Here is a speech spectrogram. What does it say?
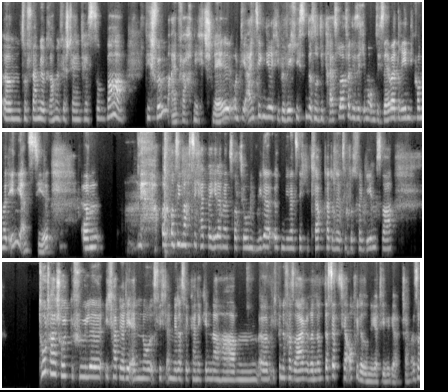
ähm, zum Spermiogramm und wir stellen fest, so, boah, die schwimmen einfach nicht schnell. Und die einzigen, die richtig beweglich sind, das sind die Kreisläufer, die sich immer um sich selber drehen, die kommen halt eh nie ans Ziel. Ähm, und, und sie macht sich halt bei jeder Menstruation wieder irgendwie, wenn es nicht geklappt hat und der Zyklus vergebens war, total Schuldgefühle. Ich habe ja die Endo, es liegt an mir, dass wir keine Kinder haben. Ähm, ich bin eine Versagerin. Und das setzt ja auch wieder so negative Gedanken. Also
